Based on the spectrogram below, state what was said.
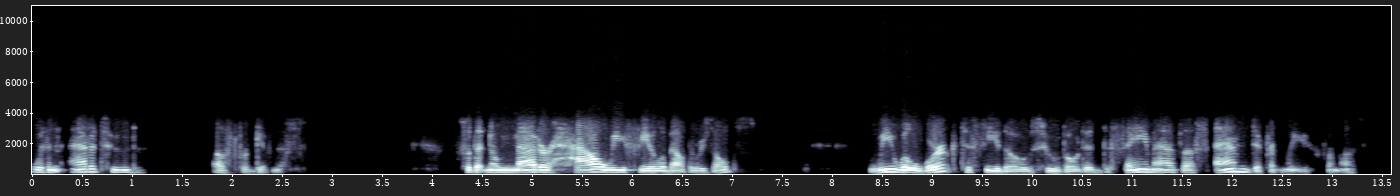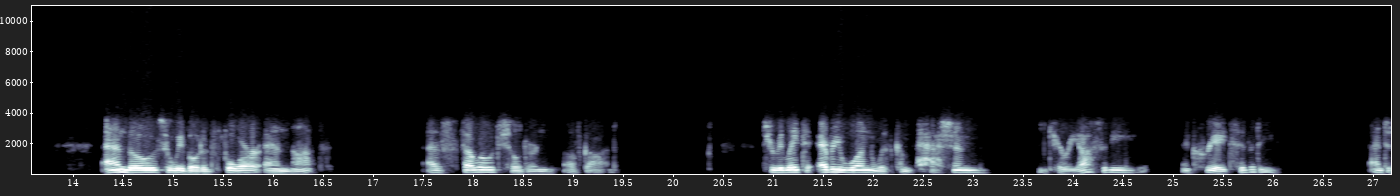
with an attitude of forgiveness. So that no matter how we feel about the results, we will work to see those who voted the same as us and differently from us, and those who we voted for and not, as fellow children of God. To relate to everyone with compassion and curiosity and creativity, and to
